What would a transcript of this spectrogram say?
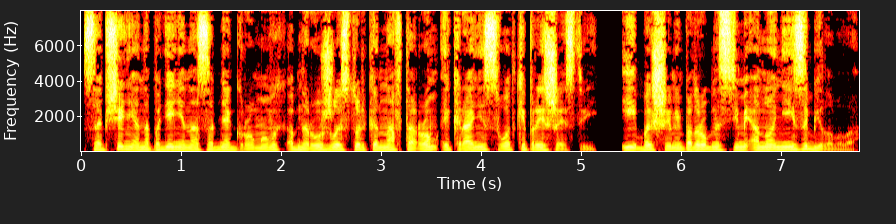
Сообщение о нападении на особняк Громовых обнаружилось только на втором экране сводки происшествий, и большими подробностями оно не изобиловало.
